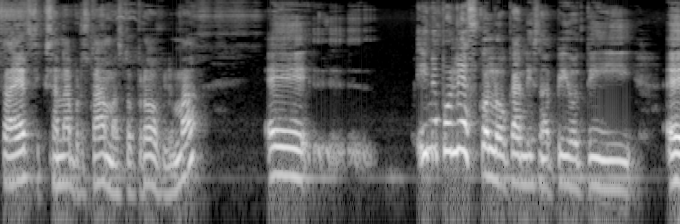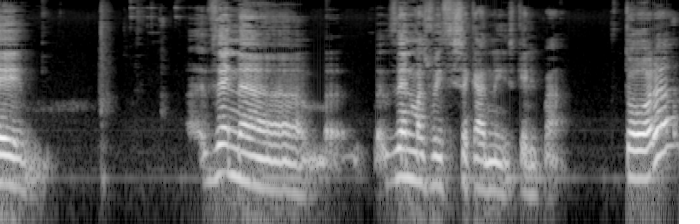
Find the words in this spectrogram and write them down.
θα έρθει ξανά μπροστά μας το πρόβλημα ε, είναι πολύ εύκολο κανείς να πει ότι ε, δεν, ε, δεν μας βοήθησε κανείς κλπ. Τώρα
